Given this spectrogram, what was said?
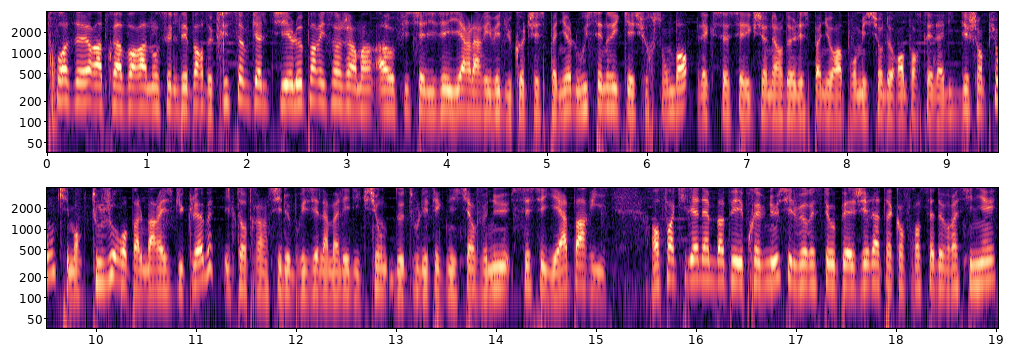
Trois heures après avoir annoncé le départ de Christophe Galtier, le Paris Saint-Germain a officialisé hier l'arrivée du coach espagnol Luis Enrique sur son banc. L'ex-sélectionneur de l'Espagne aura pour mission de remporter la Ligue des Champions qui manque toujours au palmarès du club. Il tentera ainsi de briser la malédiction de tous les techniciens venus s'essayer à Paris. Enfin, Kylian Mbappé est prévenu, s'il veut rester au PSG, l'attaquant français devra signer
